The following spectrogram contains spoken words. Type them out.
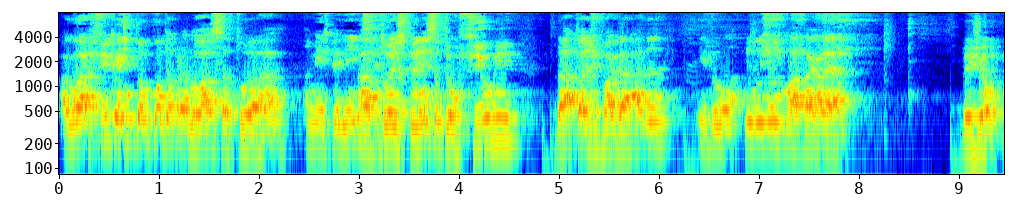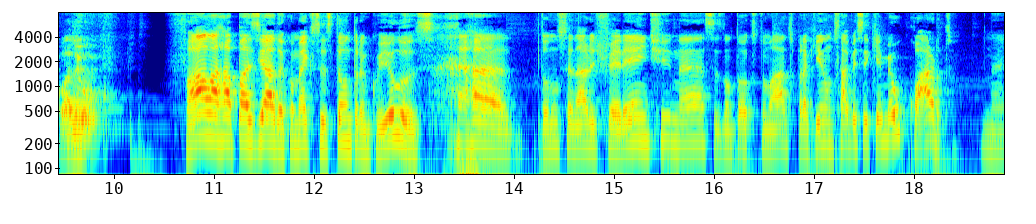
agora fica aí, então, conta pra nós a tua, A minha experiência. a tua experiência, o teu filme, dá a tua advogada. E vamos lá. E nos vemos lá, tá, galera? Beijão, valeu. Fala rapaziada, como é que vocês estão? Tranquilos? Tô num cenário diferente, né? Vocês não estão acostumados. Pra quem não sabe, esse aqui é meu quarto, né?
